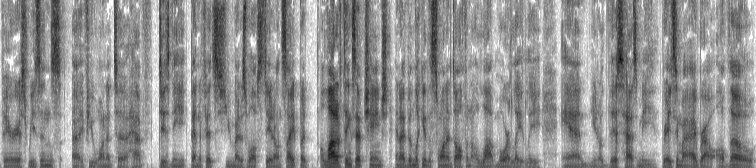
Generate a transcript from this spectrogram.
various reasons. Uh, if you wanted to have Disney benefits, you might as well have stayed on site. But a lot of things have changed, and I've been looking at the Swan and Dolphin a lot more lately. And, you know, this has me raising my eyebrow, although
